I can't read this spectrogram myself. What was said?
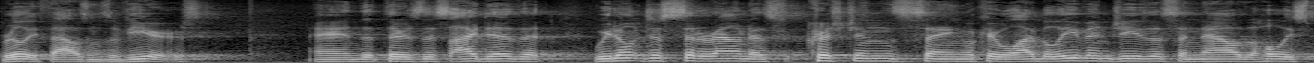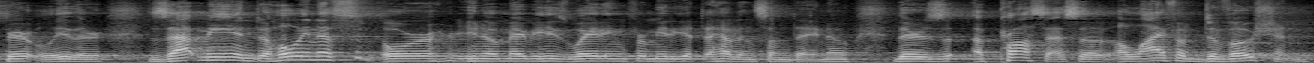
really thousands of years. And that there's this idea that we don't just sit around as Christians saying, okay, well, I believe in Jesus and now the Holy Spirit will either zap me into holiness or, you know, maybe he's waiting for me to get to heaven someday. No, there's a process, a, a life of devotion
